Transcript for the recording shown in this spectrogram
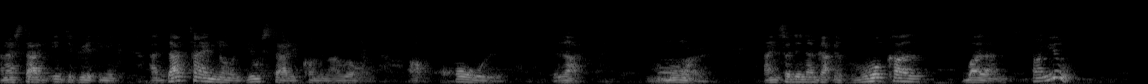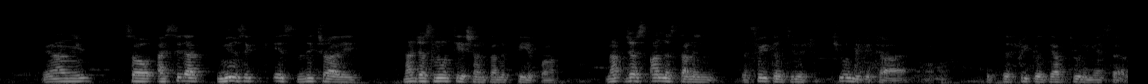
And I started integrating it. At that time now, you started coming around a whole lot more. And so then I got the vocal balance from you. You know what I mean? So I see that music is literally not just notations on the paper, not just understanding the frequency in which you tune the guitar, it's the frequency of tuning yourself.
